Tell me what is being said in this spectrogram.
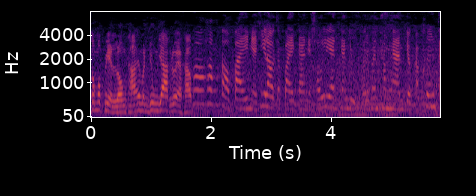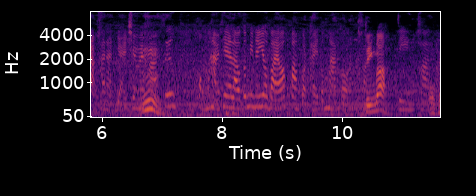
ต้องมาเปลี่ยนรองเท้าให้มันยุ่งยากด้วยอะครับ ก็ห้องต่อไปเนี่ยที่เราจะไปกันเนี่ยเขาเรียนกันอยู่เขาจะเป็นทำงานเกี่ยวกับเครื่องจักรขนาดใหญ่ใช่ไหมอืคะม ซึ่งของมหาวิทยาลัยเราก็มีนโยบายว่าความปลอดภัยต้องมาก่อนค่ะจริงป่ะ จริงค่ะโอเค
